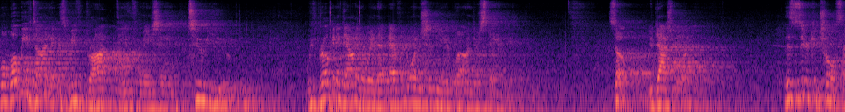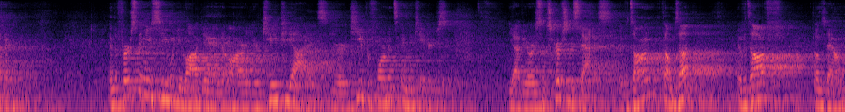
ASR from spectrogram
Well, what we've done is we've brought the information to you. We've broken it down in a way that everyone should be able to understand. So, your dashboard. This is your control center. And the first thing you see when you log in are your KPIs, your key performance indicators. You have your subscription status. If it's on, thumbs up. If it's off, thumbs down.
